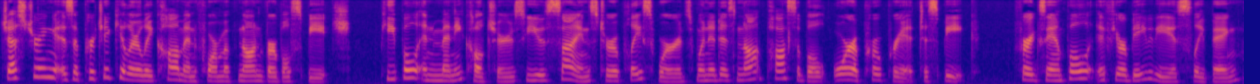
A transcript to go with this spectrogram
Gesturing is a particularly common form of nonverbal speech. People in many cultures use signs to replace words when it is not possible or appropriate to speak. For example, if your baby is sleeping,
